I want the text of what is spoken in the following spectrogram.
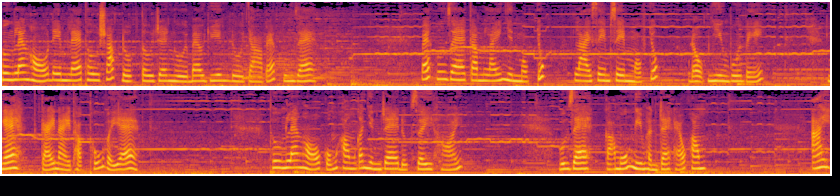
Thường Lan Hổ đem lá thư soát được từ trên người bao duyên đưa cho bác vương gia. Bác vương gia cầm lấy nhìn một chút Lại xem xem một chút Đột nhiên vui vẻ. Nghe, cái này thật thú vị à. Thường Lan Hổ cũng không có nhìn ra được gì hỏi. Vương gia có muốn nghiêm hình tra khảo không? Ai?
